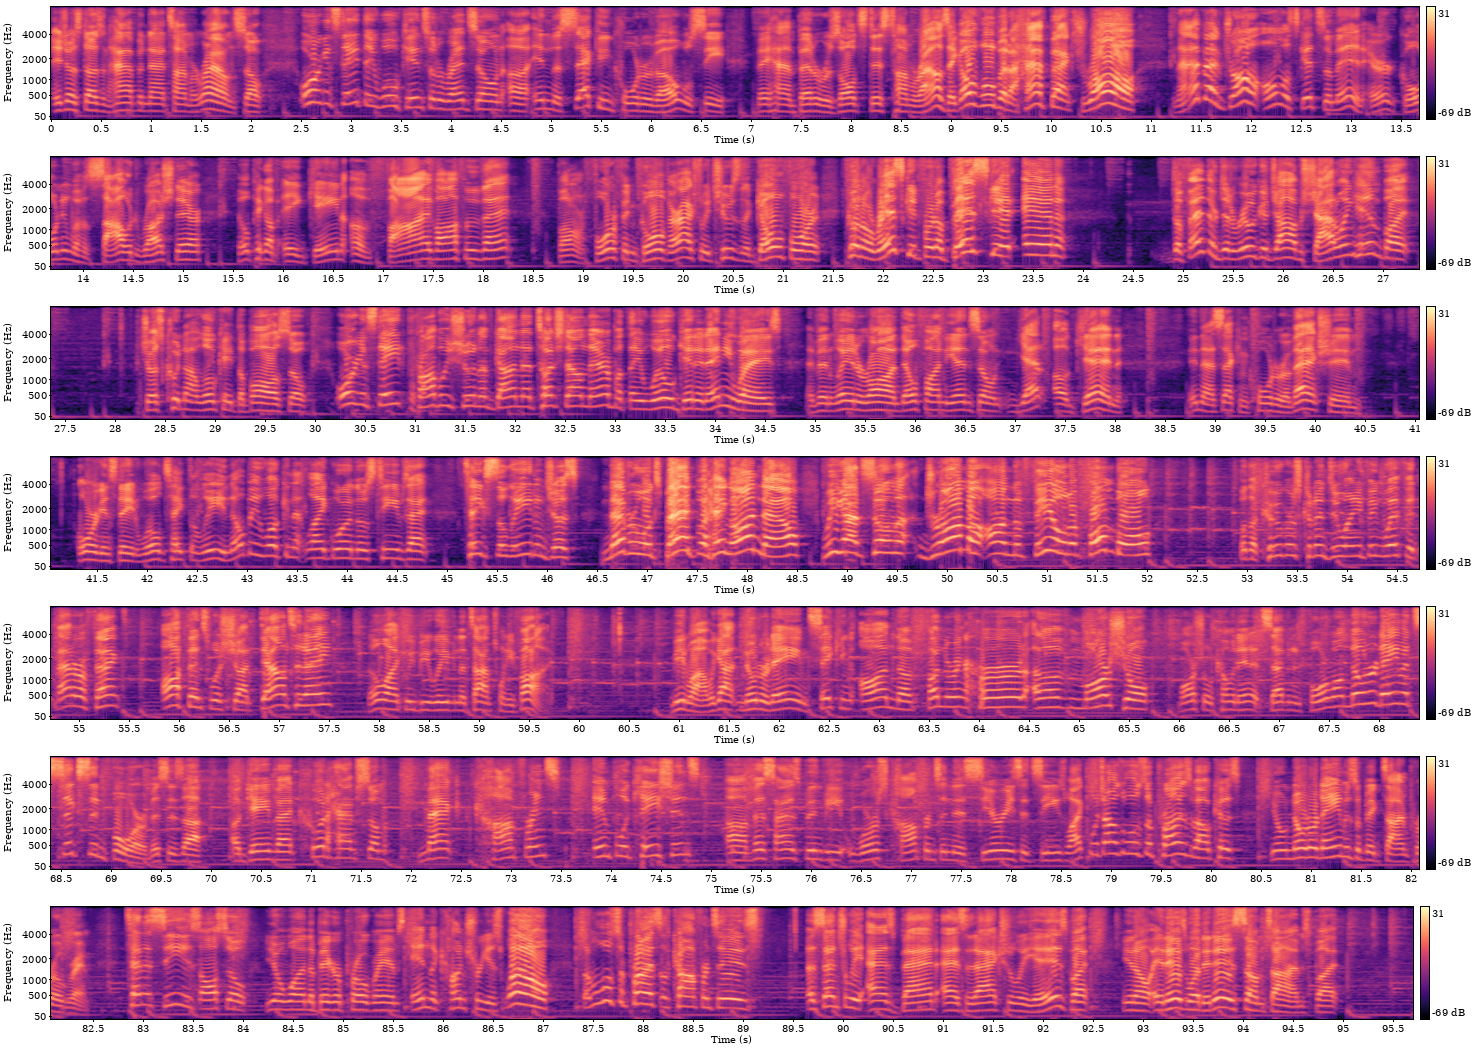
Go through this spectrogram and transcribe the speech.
it just doesn't happen that time around. So, Oregon State, they will get into the red zone uh, in the second quarter, though. We'll see they have better results this time around. They go a little bit of halfback draw that back draw almost gets them in. Eric Golden with a solid rush there. He'll pick up a gain of five off of that. But on fourth and goal, they're actually choosing to go for it. Gonna risk it for the biscuit. And defender did a really good job shadowing him, but just could not locate the ball. So Oregon State probably shouldn't have gotten that touchdown there, but they will get it anyways. And then later on, they'll find the end zone yet again in that second quarter of action. Oregon State will take the lead, and they'll be looking at like one of those teams that takes the lead and just never looks back. But hang on now, we got some drama on the field, a fumble, but the Cougars couldn't do anything with it. Matter of fact, offense was shut down today. They'll likely be leaving the top 25. Meanwhile, we got Notre Dame taking on the Thundering Herd of Marshall. Marshall coming in at 7 and 4, while Notre Dame at 6 and 4. This is a, a game that could have some MAC conference implications. Uh, this has been the worst conference in this series, it seems like, which I was a little surprised about because, you know, Notre Dame is a big time program. Tennessee is also, you know, one of the bigger programs in the country as well. So I'm a little surprised the conference is essentially as bad as it actually is, but you know, it is what it is sometimes. But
